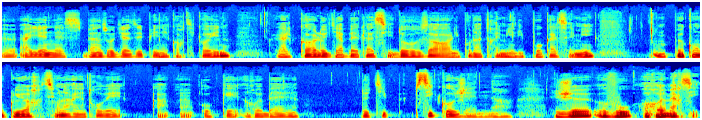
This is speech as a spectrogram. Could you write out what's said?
euh, INS, benzodiazépine et corticoïdes, l'alcool, le diabète, l'acidose, l'hyponatrémie, l'hypocalcémie, on peut conclure, si on n'a rien trouvé, à un hoquet rebelle de type psychogène. Je vous remercie.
